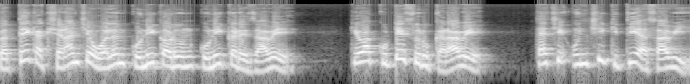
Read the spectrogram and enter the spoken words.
प्रत्येक अक्षरांचे वलन कुणीकडून कुणीकडे जावे किंवा कुठे सुरू करावे त्याची उंची किती असावी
